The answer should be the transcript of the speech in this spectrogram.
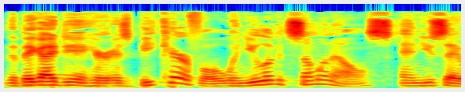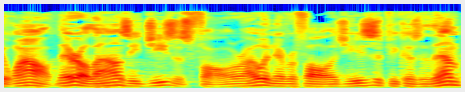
the big idea here is be careful when you look at someone else and you say, wow, they're a lousy Jesus follower. I would never follow Jesus because of them.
